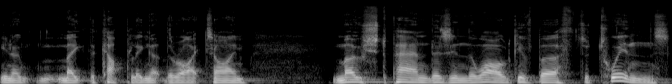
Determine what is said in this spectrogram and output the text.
you know, make the coupling at the right time. Most pandas in the wild give birth to twins,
